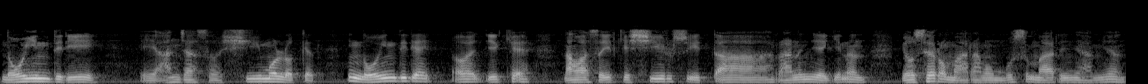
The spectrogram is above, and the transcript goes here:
노인들이 앉아서 쉼을 얻게 노인들이 어, 이렇게 나와서 이렇게 쉴수 있다라는 얘기는 요새로 말하면 무슨 말이냐면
